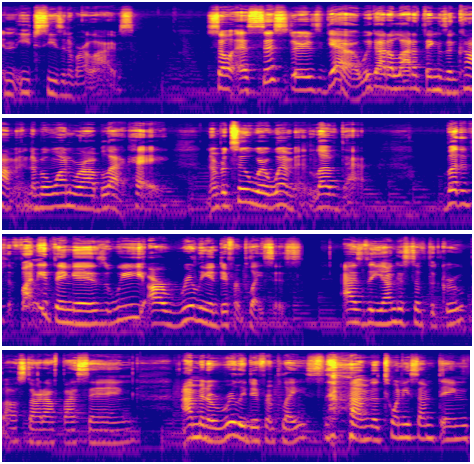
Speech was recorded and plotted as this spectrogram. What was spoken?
in each season of our lives. So, as sisters, yeah, we got a lot of things in common. Number one, we're all black. Hey. Number two, we're women. Love that. But the funny thing is, we are really in different places. As the youngest of the group, I'll start off by saying I'm in a really different place. I'm the 20 something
